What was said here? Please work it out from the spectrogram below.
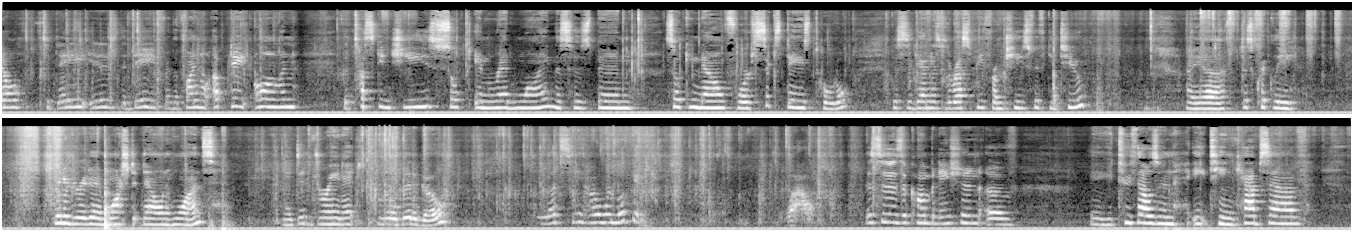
Today is the day for the final update on the Tuscan cheese soaked in red wine. This has been soaking now for six days total. This again is the recipe from Cheese 52. I uh, just quickly vinegared it and washed it down once. I did drain it a little bit ago. let's see how we're looking. Wow. This is a combination of a 2018 Cab Sav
